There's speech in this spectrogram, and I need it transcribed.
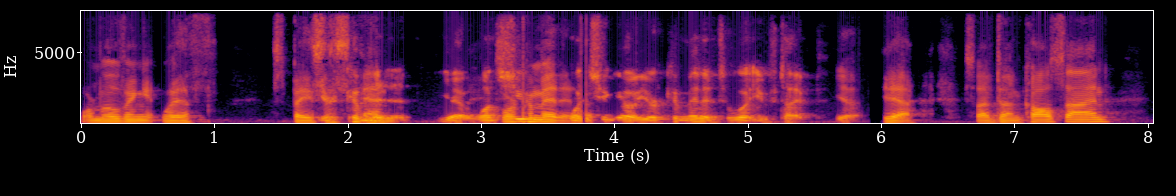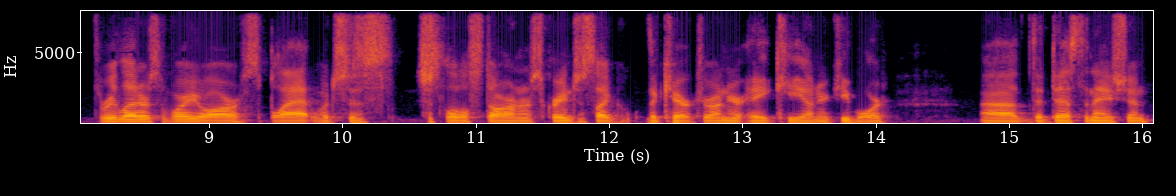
we're moving it with spaces. You're committed. Yeah. Once we're you committed. once you go, you're committed to what you've typed. Yeah. Yeah. So I've done call sign, three letters of where you are, splat, which is just a little star on our screen, just like the character on your eight key on your keyboard. Uh, the destination,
